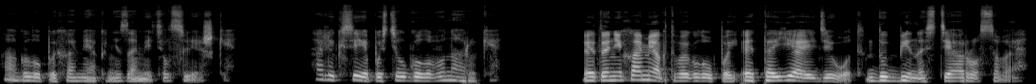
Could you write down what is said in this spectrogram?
а глупый хомяк не заметил слежки. Алексей опустил голову на руки. Это не хомяк твой глупый, это я идиот, дубина стеоросовая.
